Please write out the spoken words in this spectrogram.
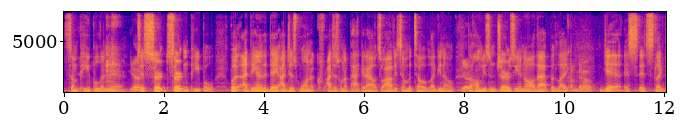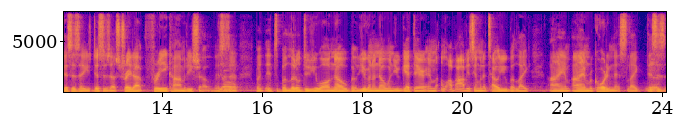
some people in there. Yeah. Just certain certain people. But at the end of the day, I just want to. I just want to pack it out. So obviously, I'm gonna tell like you know Yeah. the homies in Jersey and all that. But like, come down. yeah, it's it's like this is a this is a straight up free comedy show. This is a but it's but little do you all know, but you're gonna know when you get there, and obviously I'm gonna tell you. But like I am I am recording this. Like this Yeah. is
